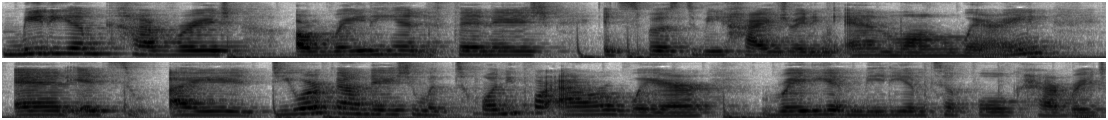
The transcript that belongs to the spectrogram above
medium coverage, a radiant finish. It's supposed to be hydrating and long wearing. And it's a Dior foundation with 24 hour wear, radiant medium to full coverage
